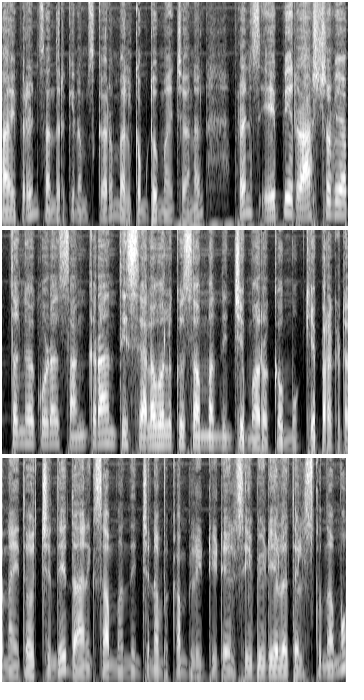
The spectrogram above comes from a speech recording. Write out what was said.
హాయ్ ఫ్రెండ్స్ అందరికీ నమస్కారం. Welcome to my channel. Friends AP రాష్ట్ర వ్యాప్తంగా కూడా సంక్రాంతి సెలవులకు సంబంధించి మరొక ముఖ్య ప్రకటన అయితే వచ్చింది. దానికి సంబంధించిన కంప్లీట్ డీటెయిల్స్ ఈ వీడియోలో తెలుసుకుందాము.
